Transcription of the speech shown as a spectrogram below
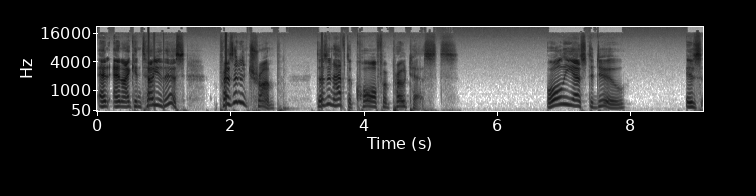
And, and I can tell you this President Trump doesn't have to call for protests. All he has to do is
